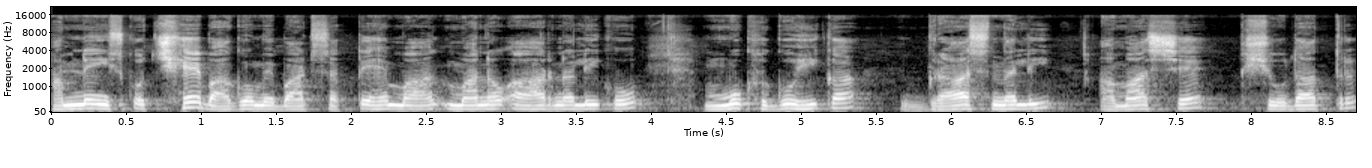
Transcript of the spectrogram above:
हमने इसको छः भागों में बांट सकते हैं। मा, मानव आहार नली को मुख गुहिका ग्रास नली अमाशय क्षुदात्र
